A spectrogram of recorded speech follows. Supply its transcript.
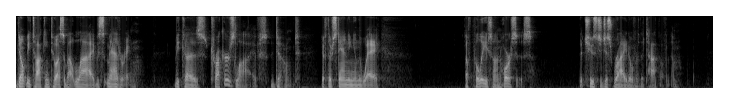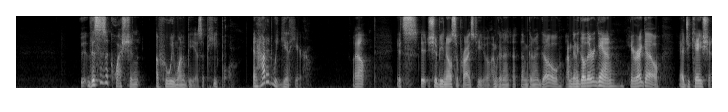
Don't be talking to us about lives mattering because truckers' lives don't if they're standing in the way of police on horses that choose to just ride over the top of them. This is a question of who we want to be as a people. And how did we get here? Well, it's it should be no surprise to you. I'm gonna I'm gonna go I'm gonna go there again. Here I go. Education,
